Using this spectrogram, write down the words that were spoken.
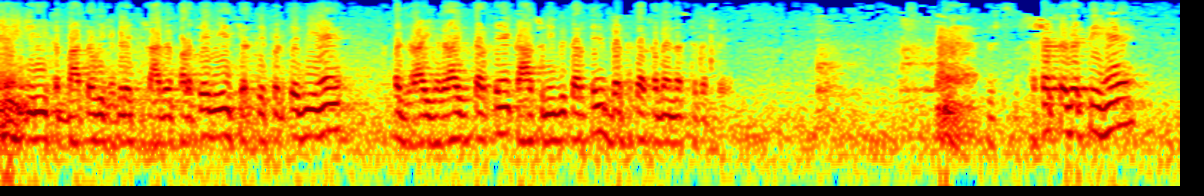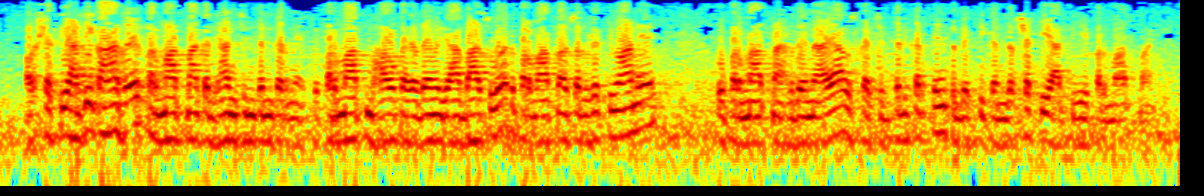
इन्हीं सब बातों के झगड़े फिसाद में पढ़ते भी हैं, चढ़ते फिरते भी हैं, और झड़ाई झगड़ा भी करते हैं कहा सुनी भी करते हैं, व्यर्थ का समय नष्ट करते हैं। तो सशक्त व्यक्ति हैं और शक्ति आती कहाँ से? परमात्मा का ध्यान चिंतन करने से। परमात्मा भाव का हृदय में जहाँ बात हुआ तो परमात्मा सर्वशक्तिमान है। तो परमात्मा हृदय में आया, उसका चिंतन करते हैं तो व्यक्ति के अंदर शक्ति आती है परमात्मा की।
